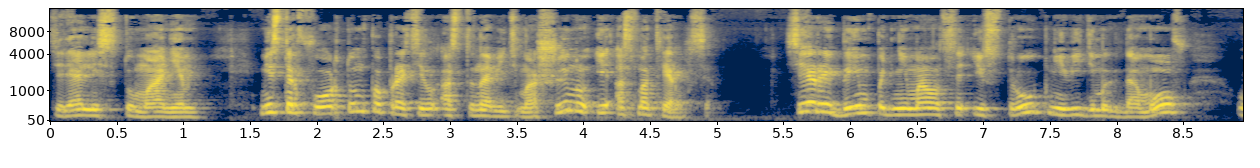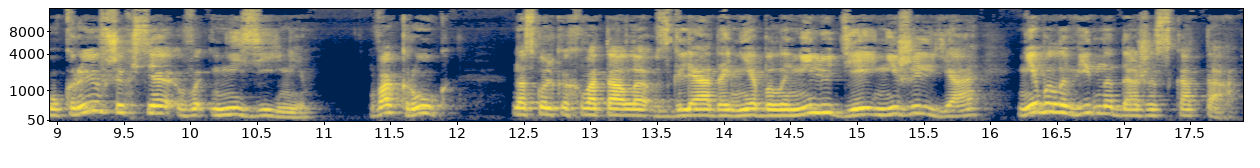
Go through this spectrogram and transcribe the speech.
терялись в тумане. Мистер Фортун попросил остановить машину и осмотрелся. Серый дым поднимался из труб невидимых домов, укрывшихся в низине. Вокруг, Насколько хватало взгляда, не было ни людей, ни жилья, не было видно даже скота.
